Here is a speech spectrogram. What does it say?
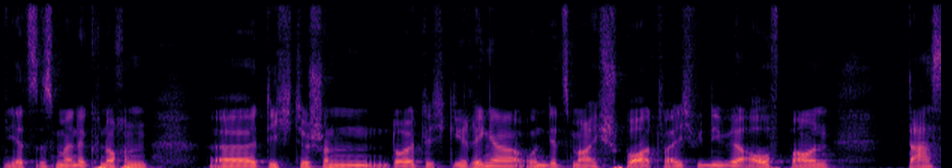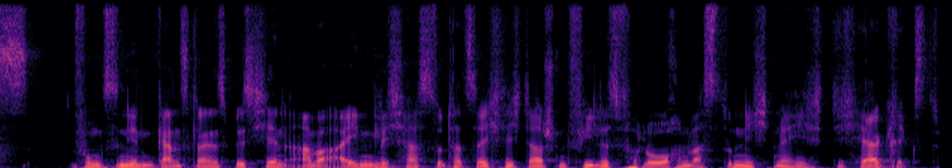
jetzt ist meine Knochendichte schon deutlich geringer und jetzt mache ich Sport, weil ich will die wieder aufbauen. Das funktioniert ein ganz kleines bisschen, aber eigentlich hast du tatsächlich da schon vieles verloren, was du nicht mehr richtig herkriegst.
